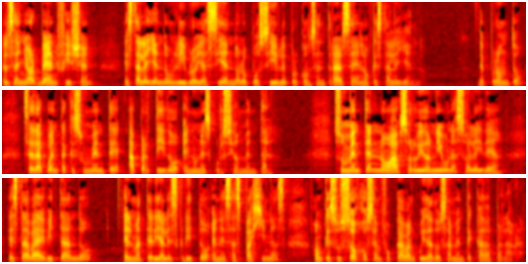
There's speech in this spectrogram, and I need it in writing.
El señor Ben Fisher está leyendo un libro y haciendo lo posible por concentrarse en lo que está leyendo. De pronto, se da cuenta que su mente ha partido en una excursión mental. Su mente no ha absorbido ni una sola idea, estaba evitando el material escrito en esas páginas, aunque sus ojos enfocaban cuidadosamente cada palabra.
